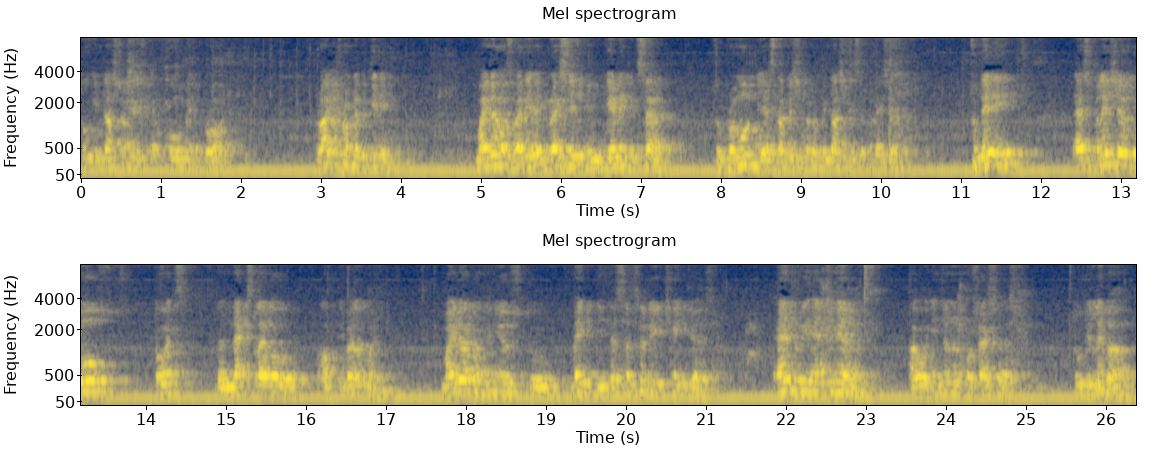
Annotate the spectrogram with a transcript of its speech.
to industrialists at home and abroad. Right from the beginning, MIDA was very aggressive in gearing itself to promote the establishment of industries in Malaysia. Today, as Malaysia moves towards the next level of development, MIDA continues to make the necessary changes and re-engineer our internal processes to deliver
